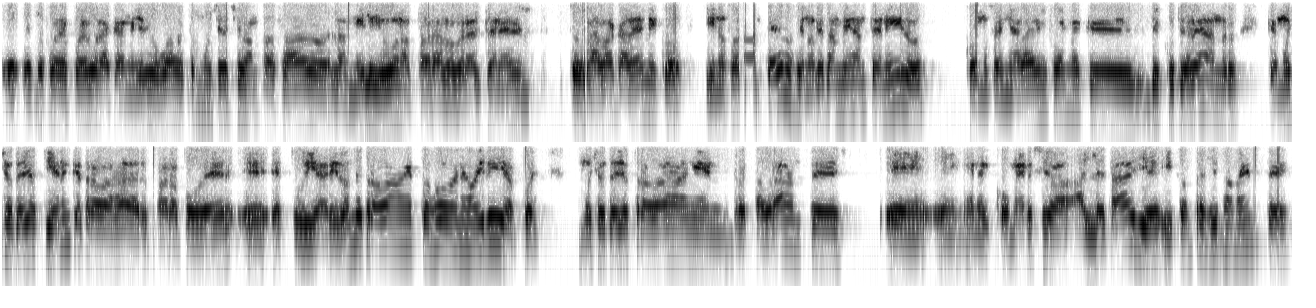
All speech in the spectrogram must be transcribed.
E, eso fue después del huracán. Y yo digo, wow, estos muchachos han pasado las mil y una para lograr tener su grado académico. Y no solamente eso, sino que también han tenido, como señala el informe que discutió Alejandro, que muchos de ellos tienen que trabajar para poder eh, estudiar. ¿Y dónde trabajan estos jóvenes hoy día? Pues muchos de ellos trabajan en restaurantes, eh, en, el comercio al detalle y son precisamente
